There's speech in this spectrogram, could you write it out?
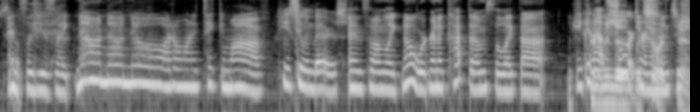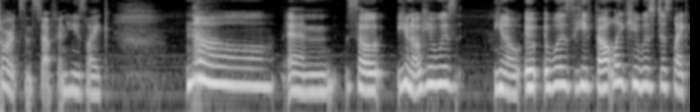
So And so he's like, no, no, no, I don't want to take him off. he's too embarrassed. And so I'm like, no, we're gonna cut them so like that You can Turn have him shorts. turn like them into yeah. shorts and stuff. And he's like, no. And so, you know, he was, you know, it, it was, he felt like he was just like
